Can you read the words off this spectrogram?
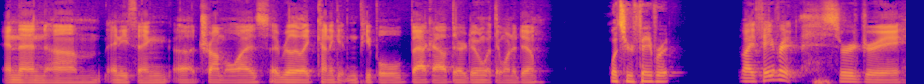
And then um, anything uh, trauma wise. I really like kind of getting people back out there doing what they want to do. What's your favorite my favorite surgery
